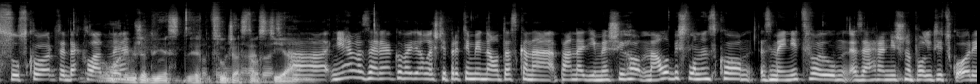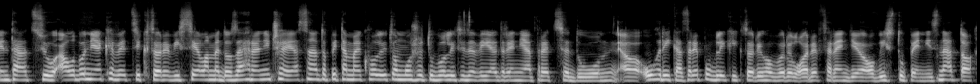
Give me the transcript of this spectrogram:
sú skôr teda chladné. Hovorím, že dnes že v súčasnosti ja... nechám vás zareagovať, ale ešte predtým jedna otázka na pána Dimešiho. Malo by Slovensko zmeniť svoju zahraničnú politickú orientáciu alebo nejaké veci, ktoré vysielame do zahraničia? Ja sa na to pýtam aj kvôli tomu, že tu boli teda vyjadrenia predsedu e, Uhríka z republiky, ktorý hovoril o referende o vystúpení z NATO,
